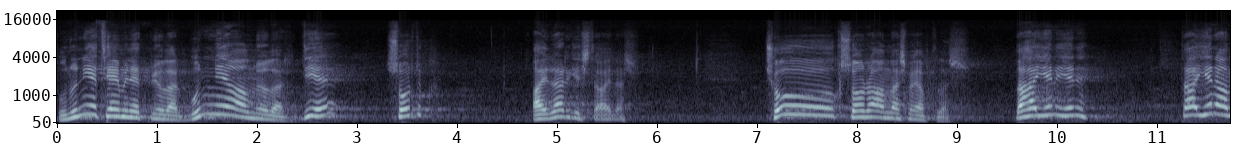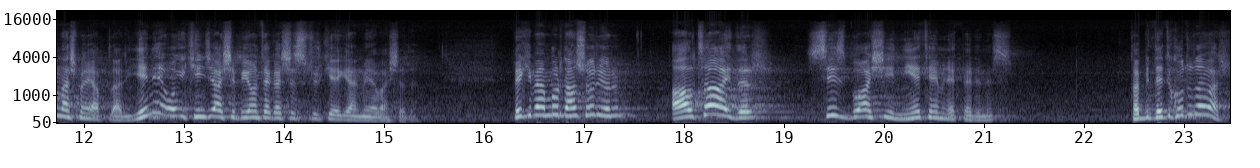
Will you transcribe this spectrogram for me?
Bunu niye temin etmiyorlar? Bunu niye almıyorlar diye sorduk. Aylar geçti aylar. Çok sonra anlaşma yaptılar. Daha yeni yeni. Daha yeni anlaşma yaptılar. Yeni o ikinci aşı Biontech aşısı Türkiye'ye gelmeye başladı. Peki ben buradan soruyorum. 6 aydır siz bu aşıyı niye temin etmediniz? Tabi dedikodu da var.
